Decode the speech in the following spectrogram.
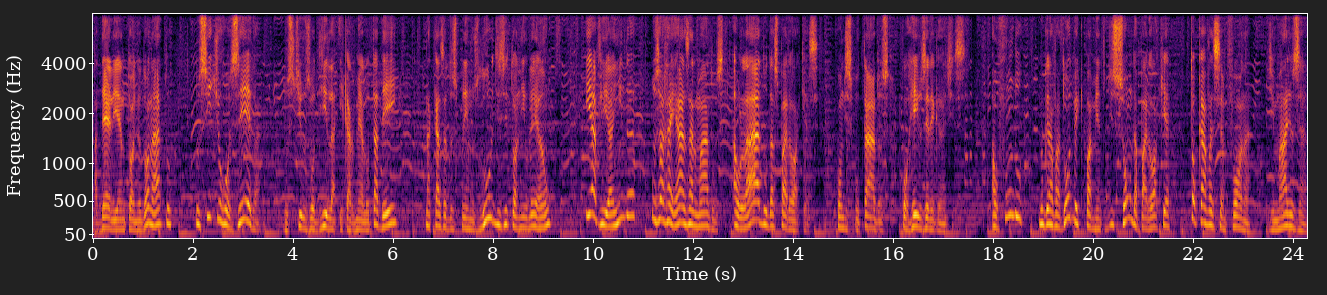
Adélia e Antônio Donato, no sítio Roseira, dos tios Odila e Carmelo Tadei, na casa dos primos Lourdes e Toninho Leão, e havia ainda os arraiás armados ao lado das paróquias, com disputados correios elegantes. Ao fundo, no gravador do equipamento de som da paróquia, tocava a sanfona de Mário Zan.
